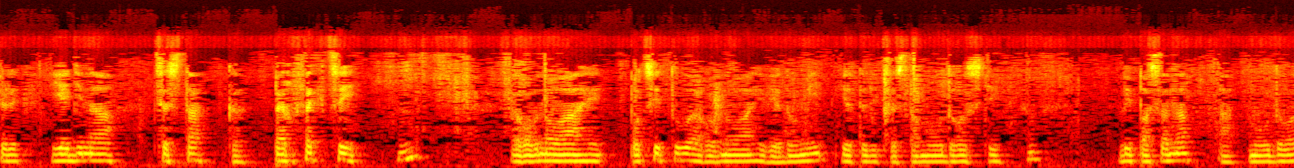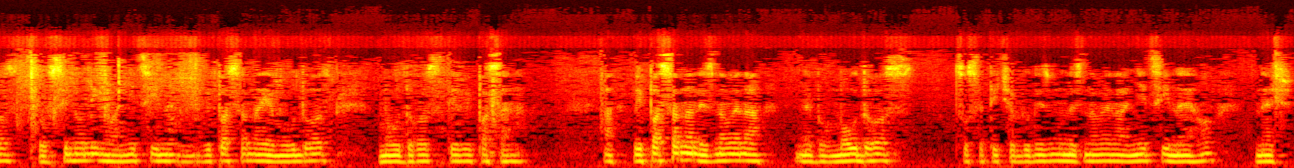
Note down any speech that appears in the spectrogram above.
Čili jediná cesta k perfekci hm? rovnováhy pocitu a rovnováhy vědomí je tedy cesta moudrosti. Hm? Vypasana a moudrost jsou synonyma, nic jiného. Vypasana je moudrost, moudrost je vypasana. A vypasana neznamená, nebo moudrost, co se týče buddhismu, neznamená nic jiného, než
